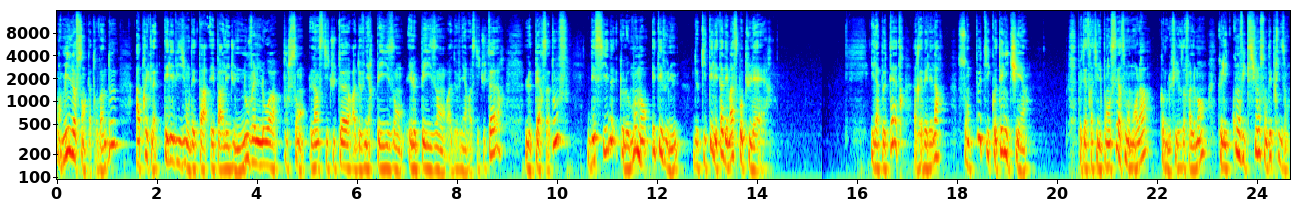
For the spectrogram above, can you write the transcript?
en 1982, après que la télévision d'État ait parlé d'une nouvelle loi poussant l'instituteur à devenir paysan et le paysan à devenir instituteur, le père Satouf décide que le moment était venu de quitter l'état des masses populaires. Il a peut-être révélé là son petit côté nietzschéen. Peut-être a-t-il pensé à ce moment-là, comme le philosophe allemand, que les convictions sont des prisons.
